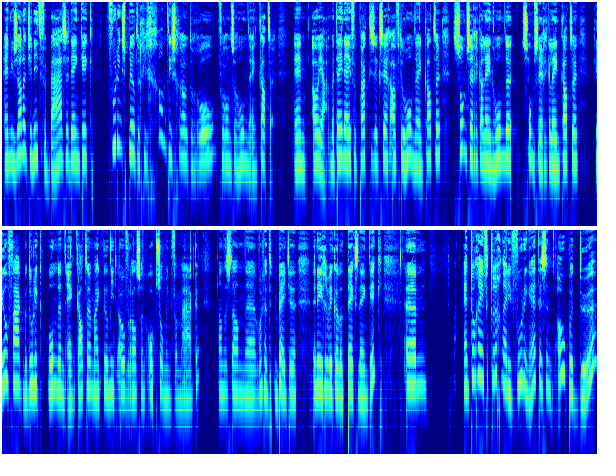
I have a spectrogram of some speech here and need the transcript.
En nu zal het je niet verbazen, denk ik. Voeding speelt een gigantisch grote rol voor onze honden en katten. En oh ja, meteen even praktisch. Ik zeg af en toe honden en katten. Soms zeg ik alleen honden, soms zeg ik alleen katten. Heel vaak bedoel ik honden en katten, maar ik wil niet overal zo'n opsomming van maken. Anders dan uh, wordt het een beetje een ingewikkelde tekst, denk ik. Um, en toch even terug naar die voeding. Hè. Het is een open deur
